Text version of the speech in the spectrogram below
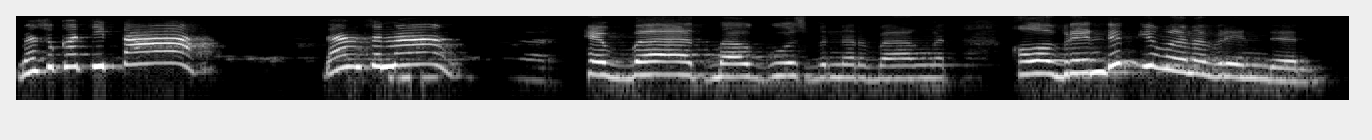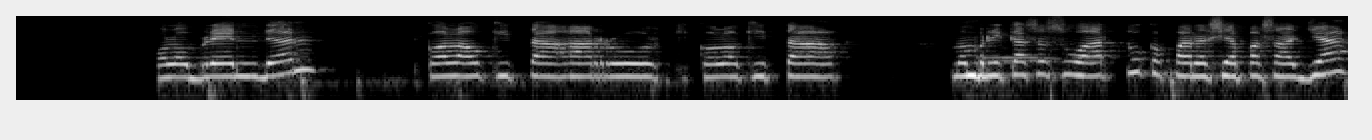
Bersuka cita dan senang. Hebat, bagus, bener banget. Kalau Brandon gimana Brandon? Kalau Brandon, kalau kita harus, kalau kita memberikan sesuatu kepada siapa saja,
